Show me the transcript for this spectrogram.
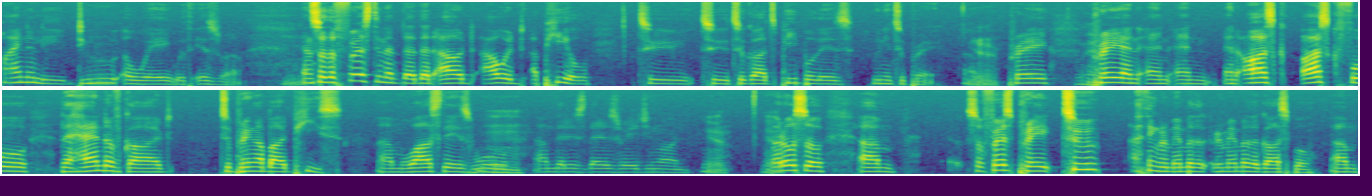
finally do away with Israel. Mm. And so the first thing that, that, that I would I would appeal to to to God's people is we need to pray. Um, Yeah. Pray, Yeah. pray and, and, and, and ask ask for the hand of God to bring about peace um, whilst there is war Mm. um, that is that is raging on. Yeah. yeah. But also, um, so first pray. Two, I think remember the remember the gospel. Um,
